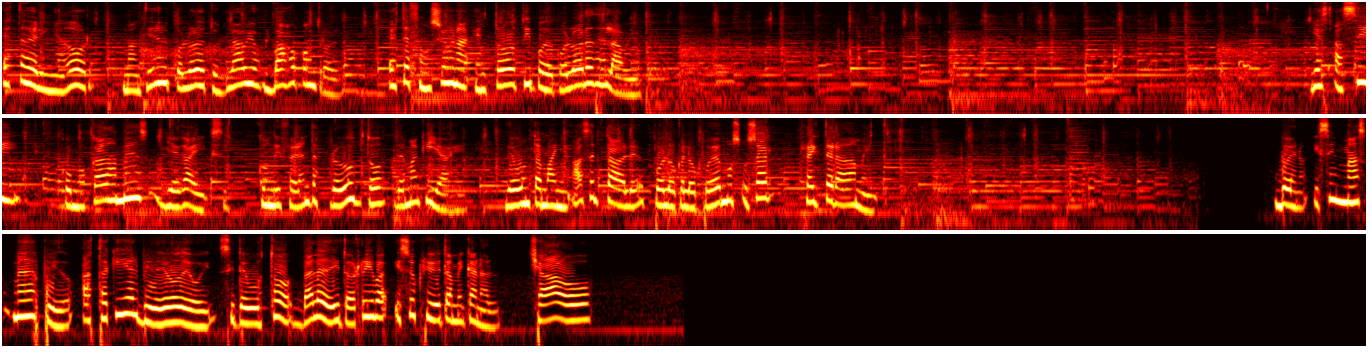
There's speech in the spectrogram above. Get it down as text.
Este delineador mantiene el color de tus labios bajo control. Este funciona en todo tipo de colores de labio. Y es así como cada mes llega IXI, con diferentes productos de maquillaje de un tamaño aceptable, por lo que lo podemos usar reiteradamente. Bueno, y sin más, me despido. Hasta aquí el video de hoy. Si te gustó, dale dedito arriba y suscríbete a mi canal. ¡Chao!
